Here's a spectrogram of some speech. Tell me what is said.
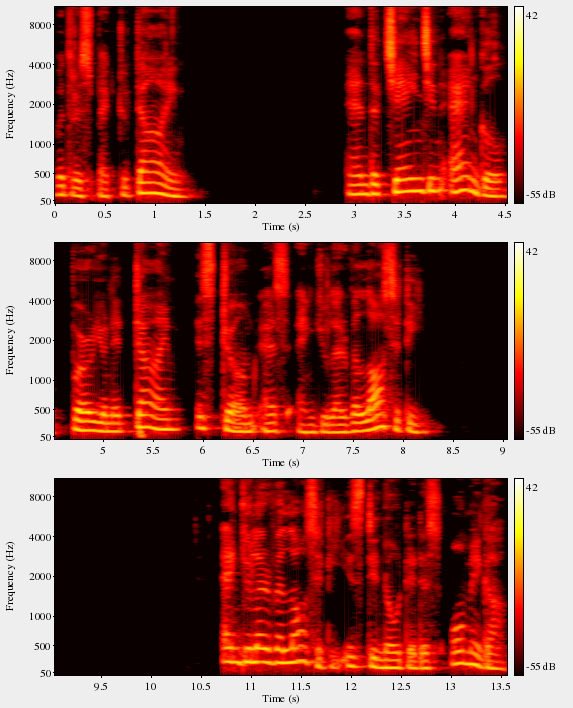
with respect to time and the change in angle per unit time is termed as angular velocity. Angular velocity is denoted as omega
